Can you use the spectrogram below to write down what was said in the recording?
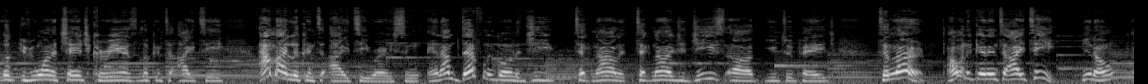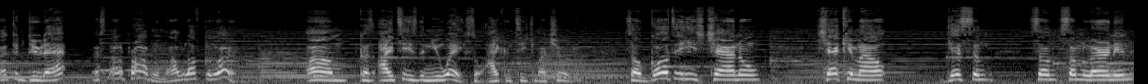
look, if you want to change careers, look into IT. I might look into IT very soon, and I'm definitely going to G Technology Technology G's uh, YouTube page to learn. I want to get into IT. You know, I could do that. That's not a problem. I would love to learn um because it is the new way so i can teach my children so go to his channel check him out get some some some learning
